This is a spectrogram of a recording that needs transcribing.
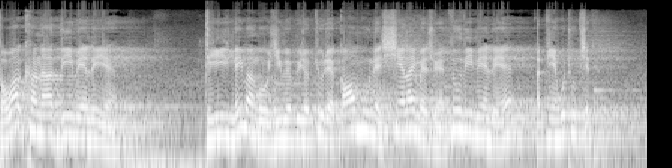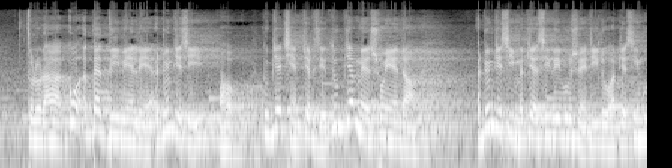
ဘဝခန္ဓာဒီပင်လျင်ဒီနိဗ္ဗာန်ကိုရည်ရွယ်ပြီးတော့ပြုတဲ့ကောင်းမှုနဲ့ရှင်လိုက်မယ်ဆိုရင်သူဒီပင်လျင်အပြင်ဝတ္ထုဖြစ်တယ်ဆိုလိုတာကကိုယ့်အသက်ဒီပင်လျင်အတွင်းပစ္စည်းမဟုတ်ဘူးသူပြက်ချင်ပြက်ပစ္စည်းသူပြက်မယ်ဆိုရင်တောင် အတွင်းပစ္စည်းမပြက်စီးသေးဘူးဆိုရင်ဒီလိုဟာပျက်စီးမှု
